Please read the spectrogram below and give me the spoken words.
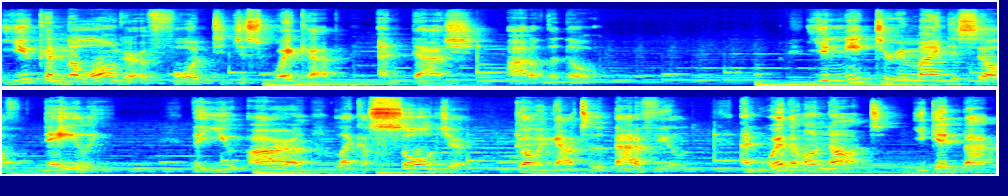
you can no longer afford to just wake up and dash out of the door. You need to remind yourself daily that you are like a soldier going out to the battlefield, and whether or not you get back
